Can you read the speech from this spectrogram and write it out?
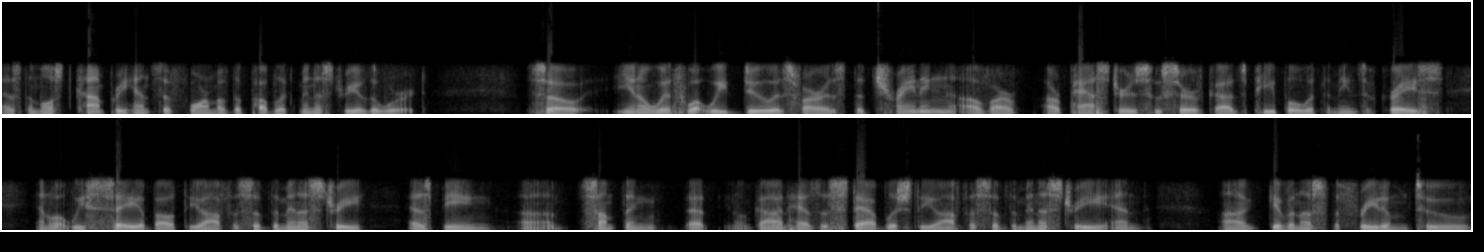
as the most comprehensive form of the public ministry of the Word." So, you know, with what we do as far as the training of our, our pastors who serve God's people with the means of grace, and what we say about the office of the ministry as being uh, something that you know God has established the office of the ministry and uh, given us the freedom to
